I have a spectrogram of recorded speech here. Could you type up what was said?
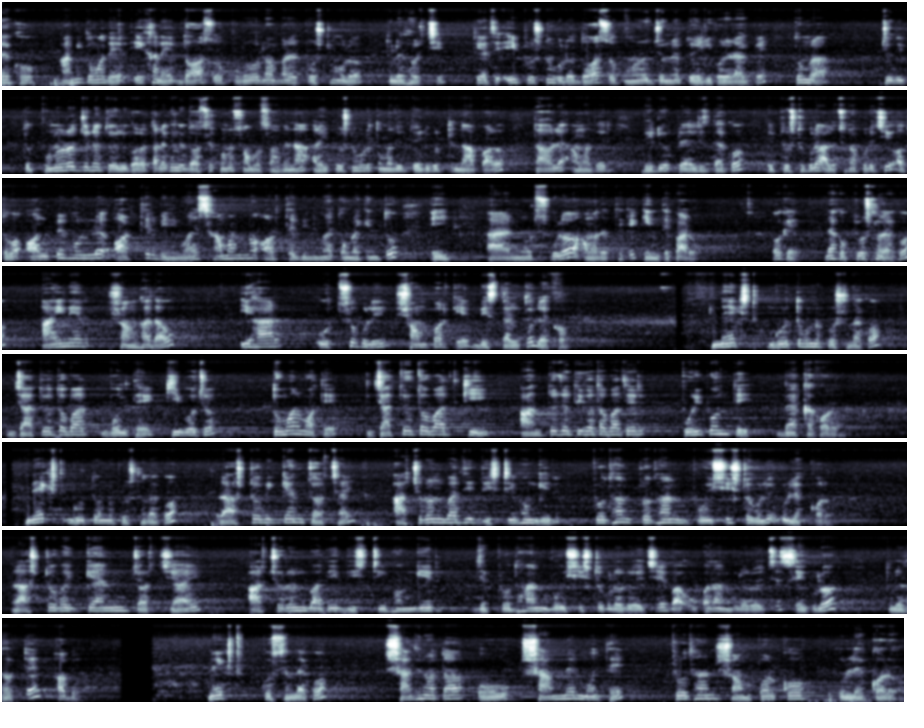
দেখো, আমি তোমাদের এখানে দশ ও পনেরো নম্বরের প্রশ্নগুলো তুলে ধরছি, ঠিক আছে? এই প্রশ্নগুলো দশ ও পনেরোর জন্য তৈরি করে রাখবে। তোমরা যদি পনেরোর জন্য তৈরি করো, তাহলে কিন্তু দশের কোনো সমস্যা হবে না। আর এই প্রশ্নগুলো তোমরা যদি তৈরি করতে না পারো, তাহলে আমাদের ভিডিও প্লেলিস্ট দেখো, এই প্রশ্নগুলো আলোচনা করেছি। অথবা অল্পে মূল্যে অর্থের বিনিময়ে, সামান্য অর্থের বিনিময়ে তোমরা কিন্তু এই নোটসগুলো আমাদের থেকে কিনতে পারো। ওকে দেখো, প্রশ্ন দেখো। আইনের সংজ্ঞা দাও। ইহার উৎসগুলি সম্পর্কে বিস্তারিত লেখো নেক্সট গুরুত্বপূর্ণ প্রশ্ন দেখো, জাতীয়তাবাদ বলতে কি বোঝো? তোমার মতে জাতীয়তাবাদ কি আন্তর্জাতিকতাবাদের পরিপন্থী? ব্যাখ্যা করো। নেক্সট গুরুত্বপূর্ণ প্রশ্ন দেখো, রাষ্ট্রবিজ্ঞান চর্চায় আচরণবাদী দৃষ্টিভঙ্গির প্রধান প্রধান বৈশিষ্ট্যগুলি উল্লেখ করো। রাষ্ট্রবিজ্ঞান চর্চায় আচরণবাদী দৃষ্টিভঙ্গির যে প্রধান বৈশিষ্ট্যগুলো রয়েছে বা উপাদানগুলো রয়েছে, সেগুলো তুলে ধরতে হবে। নেক্সট কোশ্চেন দেখো। স্বাধীনতা ও সাম্যের মধ্যে প্রধান সম্পর্ক উল্লেখ করো।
